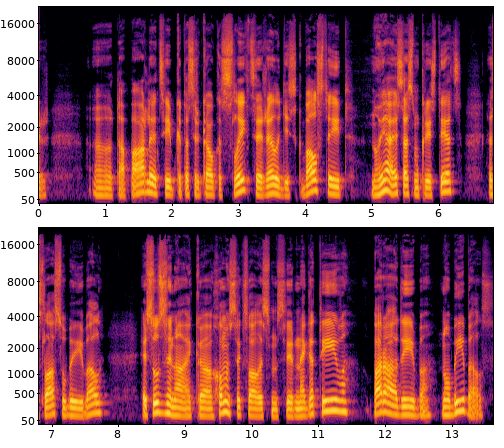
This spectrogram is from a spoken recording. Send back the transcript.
ir uh, tā pārliecība, ka tas ir kaut kas slikts, ir reliģiski balstīts. Nu, jā, es esmu kristietis, es lasu Bībeli, es uzzināju, ka homoseksuālisms ir negatīva parādība no Bībeles.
